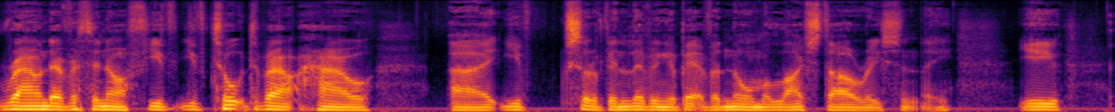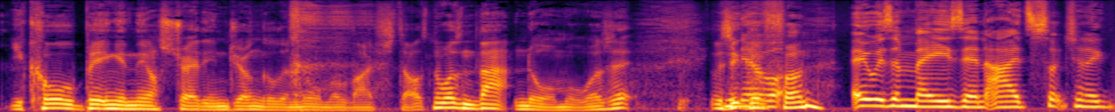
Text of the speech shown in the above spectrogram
round everything off. You've you've talked about how uh, you've sort of been living a bit of a normal lifestyle recently. You you call being in the Australian jungle a normal lifestyle. It wasn't that normal, was it? Was You it good what? fun? It was amazing. I had such a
